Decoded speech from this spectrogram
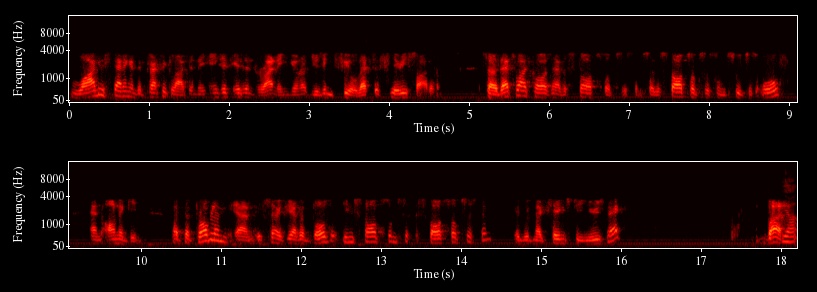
while you're standing at the traffic light and the engine isn't running, you're not using fuel. That's the theory side of it. So that's why cars have a start-stop system. So the start-stop system switches off and on again. But the problem um, is, so if you have a built-in start-stop, start-stop system, it would make sense to use that. But yeah.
